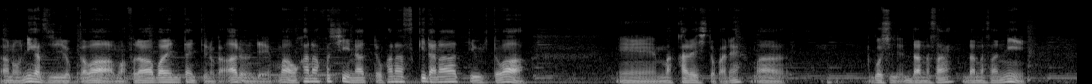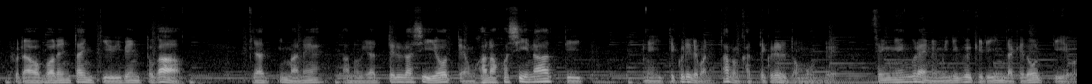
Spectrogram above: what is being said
あの2月14日は、まあ、フラワーバレンタインっていうのがあるのでまあお花欲しいなってお花好きだなっていう人はえー、まあ彼氏とかねまあご主人旦那さん旦那さんにフラワーバレンタインっていうイベントがや今ねあのやってるらしいよってお花欲しいなって、ね、言ってくれればね多分買ってくれると思うんで1,000円ぐらいのミニブーケでいいんだけどって言えば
